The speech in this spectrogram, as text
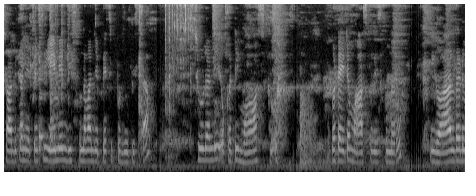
సో అందుకని చెప్పేసి ఏమేమి తీసుకున్నామని చెప్పేసి ఇప్పుడు చూపిస్తా. చూడండి ఒకటి మాస్క్ ఒకటైతే మాస్క్ తీసుకున్నారు. ఇక ఆల్రెడీ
